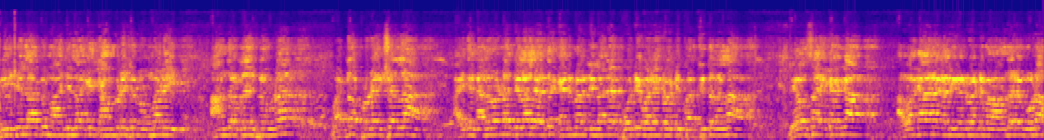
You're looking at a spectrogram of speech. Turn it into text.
మీ జిల్లాకు మా జిల్లాకి కాంపిటీషన్ ఉమ్మడి ఆంధ్రప్రదేశ్లో కూడా వడ్ల ప్రొడక్షన్ లా అయితే నల్గొండ జిల్లాలో అయితే కరీంనగర్ జిల్లాలో పోటీ పడేటువంటి పరిస్థితుల వ్యవసాయకంగా అవగాహన కలిగినటువంటి మనం అందరం కూడా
